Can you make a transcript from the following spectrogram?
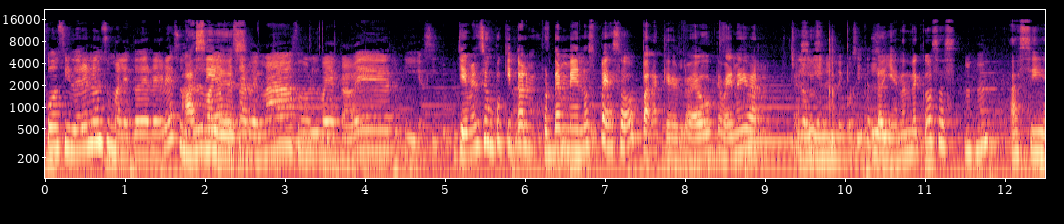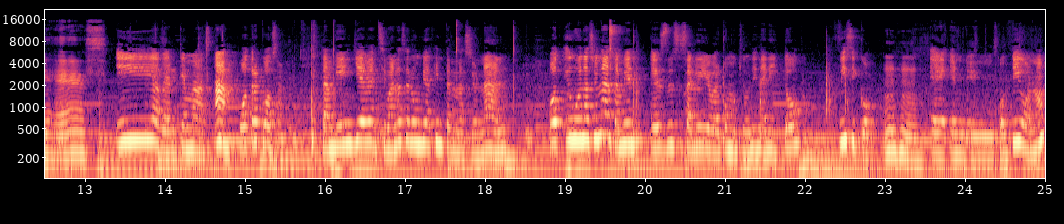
Considérenlo en su maleta de regreso, no les vaya a pesar de más o no les vaya a caber y así llévense un poquito a lo mejor de menos peso para que luego que vayan a llevar lo llenen de cositas. Lo llenen de cosas. Así es. Y a ver qué más. Ah, otra cosa. También lleven, si van a hacer un viaje internacional o, nacional, también es necesario llevar como que un dinerito físico eh, en, contigo, ¿no?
